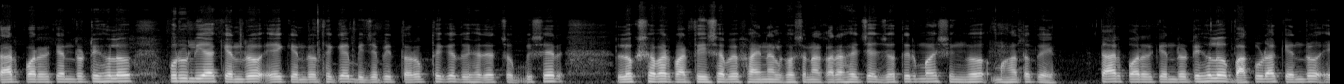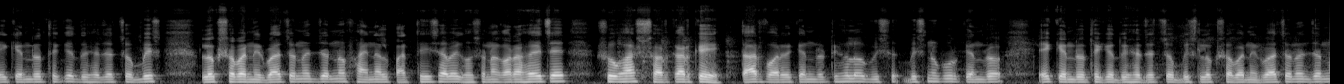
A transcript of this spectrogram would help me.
তারপরের কেন্দ্রটি হলো পুরুলিয়া কেন্দ্র। এই কেন্দ্র থেকে বিজেপির তরফ থেকে দুই হাজার লোকসভার প্রার্থী হিসাবে ফাইনাল ঘোষণা করা হয়েছে জ্যোতির্ময় সিংহ মাহাতোকে। তার পরের কেন্দ্রটি হলো বাঁকুড়া কেন্দ্র। এই কেন্দ্র থেকে দুই হাজার চব্বিশ লোকসভা নির্বাচনের জন্য ফাইনাল প্রার্থী হিসাবে ঘোষণা করা হয়েছে সুভাষ সরকারকে। তারপরের কেন্দ্রটি হলো বিষ্ণুপুর কেন্দ্র। এই কেন্দ্র থেকে দুই হাজার চব্বিশ লোকসভা নির্বাচনের জন্য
